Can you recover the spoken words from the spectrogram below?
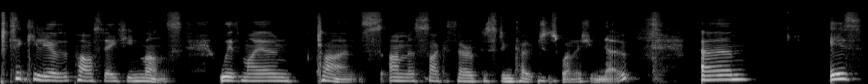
particularly over the past 18 months, with my own clients. I'm a psychotherapist and coach as well, as you know. Um, is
